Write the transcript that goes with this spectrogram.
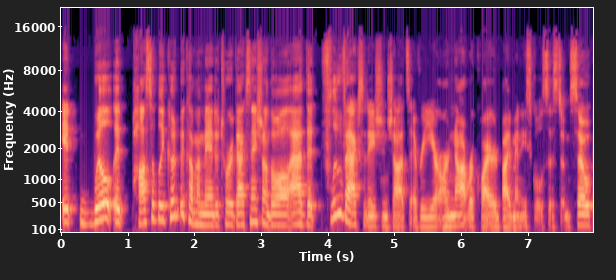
it will it possibly could become a mandatory vaccination although i'll add that flu vaccination shots every year are not required by many school systems. So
